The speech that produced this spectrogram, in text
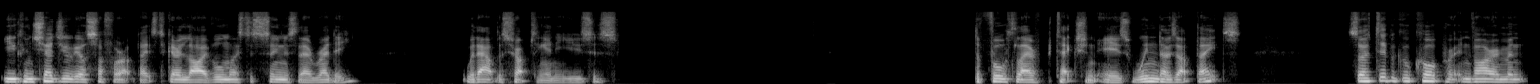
You can schedule your software updates to go live almost as soon as they're ready without disrupting any users. The fourth layer of protection is Windows updates. So a typical corporate environment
